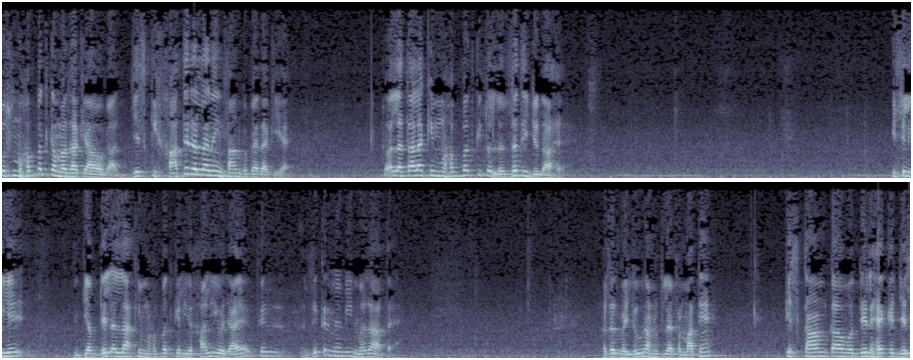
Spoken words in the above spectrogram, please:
اس محبت کا مزہ کیا ہوگا جس کی خاطر اللہ نے انسان کو پیدا کیا ہے؟ تو اللہ تعالی کی محبت کی تو لذت ہی جدا ہے۔ اس لیے جب دل اللہ کی محبت کے لیے خالی ہو جائے، پھر ذکر میں بھی مزہ آتا ہے۔ حضرت مجدور رحمۃ اللہ فرماتے ہیں، کس کام کا وہ دل ہے کہ جس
